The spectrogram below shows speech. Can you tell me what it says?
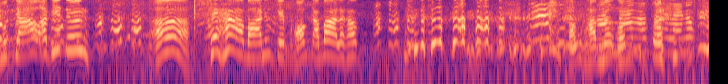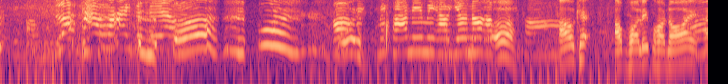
หยุดยาวอาทิตย์หนึ่งเออแค่ 5 บาทนี่เก็บของกลับบ้านแล้วครับ ขำๆเนอะคนเอาใส่อะไรแล้วลดข้าวมาให้ตัวเดียวเออโอ้ยก็โอ้ย แม่ค้านี่ไม่เอาเยอะเนาะเอาเออ พอเอาแค่เอาพอเล็กพอน้อยเอ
